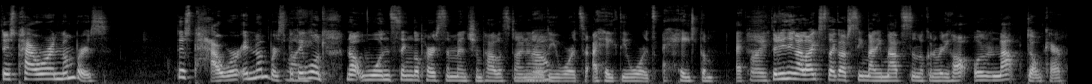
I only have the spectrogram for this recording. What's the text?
There's power in numbers. There's power in numbers, but they won't. Not one single person mentioned Palestine in all the awards. I hate the awards. I hate them. Like- the only thing I liked is I got to see Maddie Madison looking really hot. Other than that, don't care.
